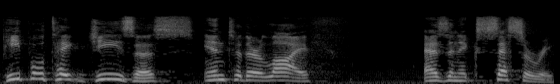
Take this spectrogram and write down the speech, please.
People take Jesus into their life as an accessory.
